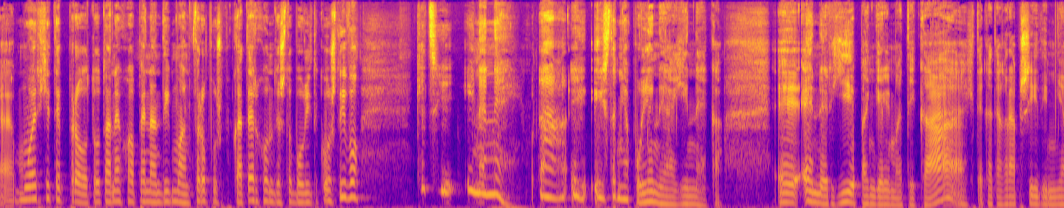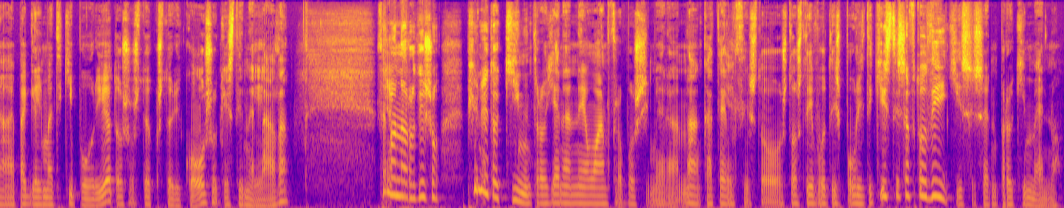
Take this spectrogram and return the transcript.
ε, μου έρχεται πρώτο, όταν έχω απέναντί μου ανθρώπους που κατέρχονται στον πολιτικό στίβο και έτσι είναι νέοι. Είστε μια πολύ νέα γυναίκα. Ε, ενεργή επαγγελματικά, έχετε καταγράψει ήδη μια επαγγελματική πορεία τόσο στο εξωτερικό όσο και στην Ελλάδα. Θέλω να ρωτήσω, ποιο είναι το κίνητρο για ένα νέο άνθρωπο σήμερα να κατέλθει στο, στο στίβο της πολιτικής, της αυτοδιοίκησης εν προκειμένου;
